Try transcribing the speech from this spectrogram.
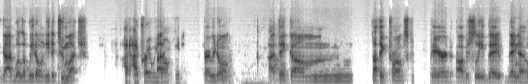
God willing, we don't need it too much. I, I pray we don't. Pray we don't. I um, think um I think Trump's prepared. Obviously, they they know.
